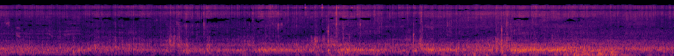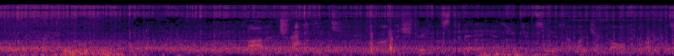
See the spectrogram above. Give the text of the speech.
It's gonna be amazing. A lot of traffic on the streets today. As you can see, there's a bunch of golf carts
